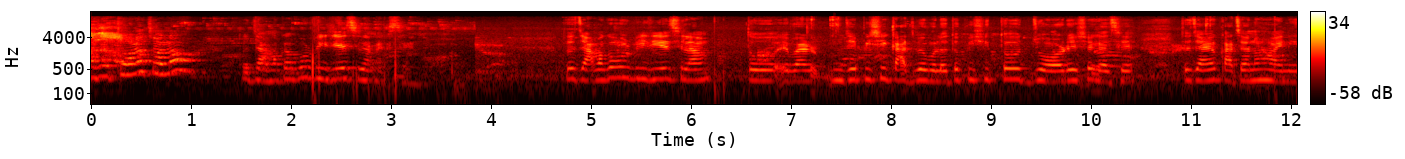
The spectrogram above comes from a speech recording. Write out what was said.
আচ্ছা চলো চলো। তো জামা কাপড় ভিজিয়েছিলাম এক সেকেন্ড তো জামা কাপড় ভিজিয়েছিলাম। তো এবার যে পিসি কাচবে বলে, তো পিসির তো জ্বর এসে গেছে। তো যাই হোক, কাচানো হয়নি।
